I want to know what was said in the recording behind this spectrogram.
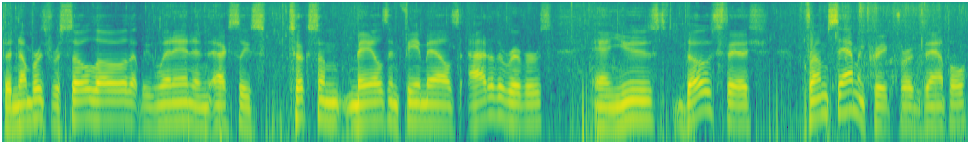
The numbers were so low that we went in and actually took some males and females out of the rivers and used those fish from Salmon Creek, for example,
